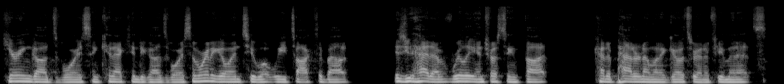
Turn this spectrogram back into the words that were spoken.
hearing God's voice and connecting to God's voice? And we're going to go into what we talked about because you had a really interesting thought kind of pattern I want to go through in a few minutes.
